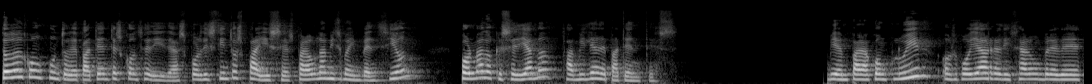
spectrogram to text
Todo el conjunto de patentes concedidas por distintos países para una misma invención forma lo que se llama familia de patentes. Bien, para concluir, os voy a realizar un breve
